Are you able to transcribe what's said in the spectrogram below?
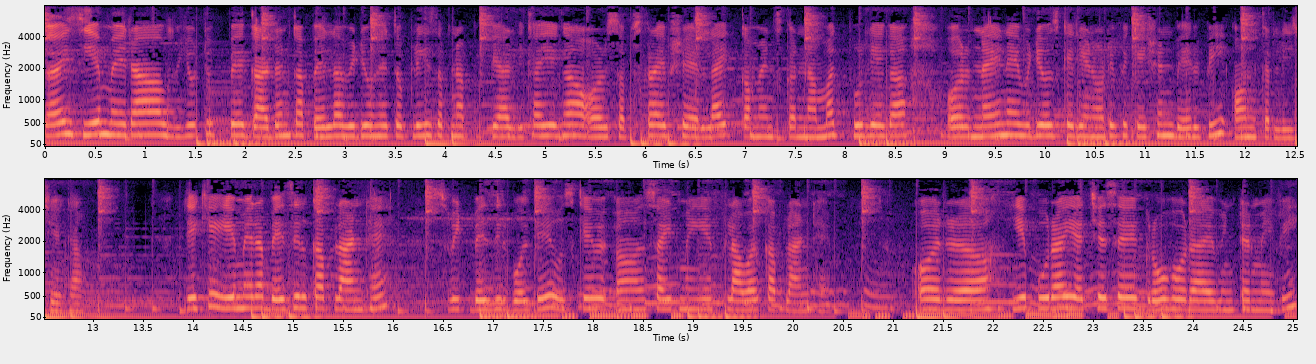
गाइस ये मेरा यूट्यूब पे गार्डन का पहला वीडियो है तो प्लीज़ अपना प्यार दिखाइएगा और सब्सक्राइब शेयर लाइक कमेंट्स करना मत भूलिएगा और नए नए वीडियोस के लिए नोटिफिकेशन बेल भी ऑन कर लीजिएगा। देखिए, ये मेरा बेजिल का प्लांट है स्वीट बेजिल बोलते हैं, उसके साइड में ये फ्लावर का प्लांट है। और ये पूरा ही अच्छे से ग्रो हो रहा है विंटर में भी।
